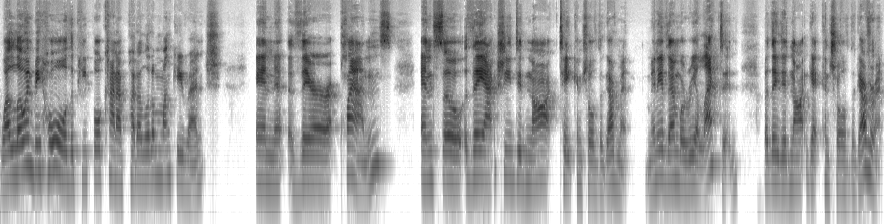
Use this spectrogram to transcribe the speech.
Well, lo and behold, the people kind of put a little monkey wrench in their plans. And so they actually did not take control of the government. Many of them were reelected, but they did not get control of the government.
